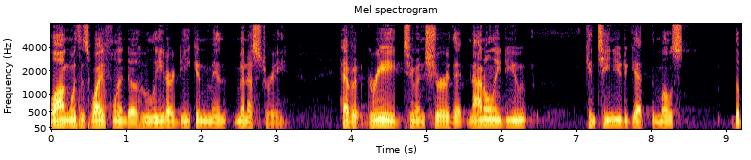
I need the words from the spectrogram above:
along with his wife Linda, who lead our deacon ministry, have agreed to ensure that not only do you continue to get the most the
